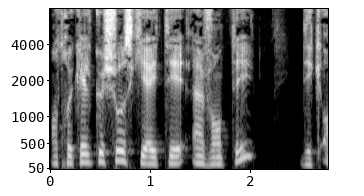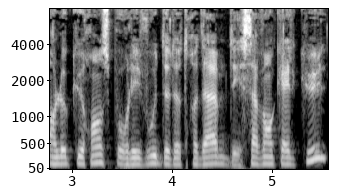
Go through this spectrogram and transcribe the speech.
entre quelque chose qui a été inventé, en l'occurrence pour les voûtes de Notre-Dame, des savants calculs,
